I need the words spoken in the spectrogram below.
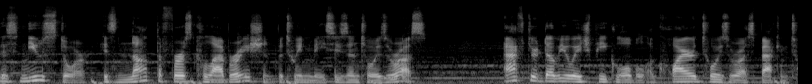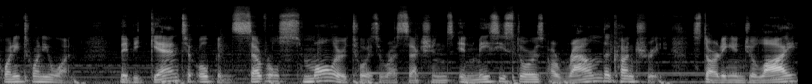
This new store is not the first collaboration between Macy's and Toys R Us. After WHP Global acquired Toys R Us back in 2021, they began to open several smaller Toys R Us sections in Macy's stores around the country, starting in July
